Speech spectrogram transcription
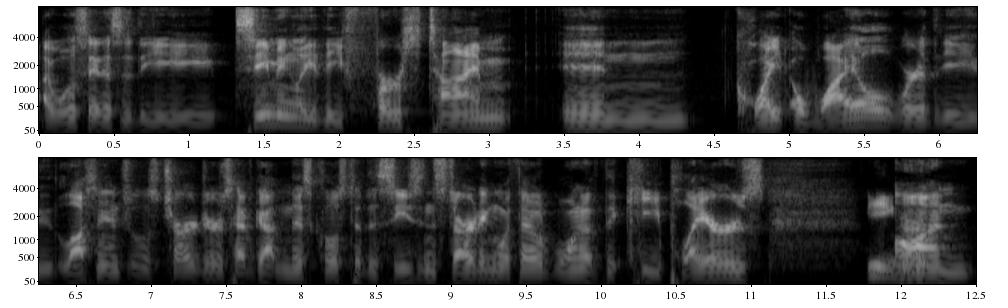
I will say this is the seemingly the first time in quite a while where the Los Angeles Chargers have gotten this close to the season starting without one of the key players being hurt.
